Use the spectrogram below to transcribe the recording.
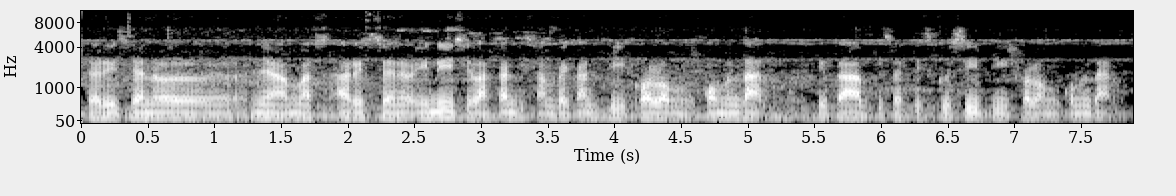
dari channelnya Mas Aris channel ini silahkan disampaikan di kolom komentar. Kita bisa diskusi di kolom komentar.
